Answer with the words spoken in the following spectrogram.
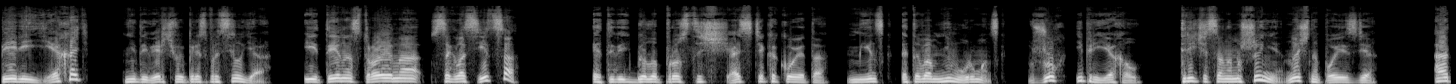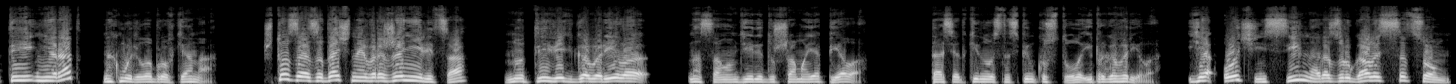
переехать? Недоверчиво переспросил я. И ты настроена согласиться? Это ведь было просто счастье какое-то. Минск — это вам не Мурманск. Вжух и приехал. Три часа на машине, ночь на поезде. «А ты не рад?» — нахмурила бровки она. «Что за задачное выражение лица?» «Но ты ведь говорила...» На самом деле душа моя пела. Тася откинулась на спинку стула и проговорила. «Я очень сильно разругалась с отцом.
